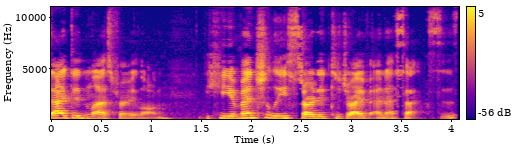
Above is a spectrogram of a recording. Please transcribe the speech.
that didn't last very long he eventually started to drive NSXs.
